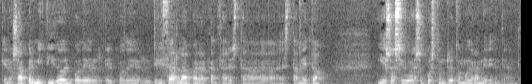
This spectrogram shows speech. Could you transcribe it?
que nos ha permitido el poder, el poder utilizarla para alcanzar esta, esta meta y eso ha, sido, ha supuesto un reto muy grande evidentemente.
